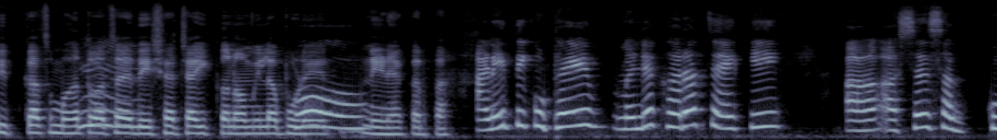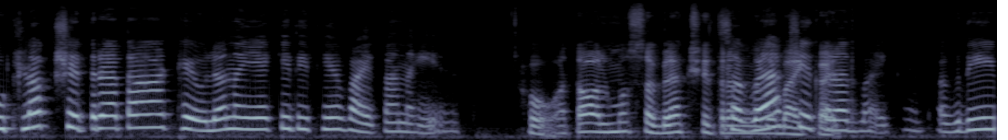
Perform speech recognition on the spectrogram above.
तितकाच महत्त्वाचा आहे देशाच्या इकॉनॉमीला पुढे हो. नेण्याकरता. आणि ती कुठेही म्हणजे खरंच आहे की असे सग कुठलं क्षेत्र आता ठेवलं नाहीये की तिथे बायका नाहीये हो आता ऑलमोस्ट सगळ्या क्षेत्रांमध्ये सगळ्या क्षेत्रात बायका आहेत. अगदी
